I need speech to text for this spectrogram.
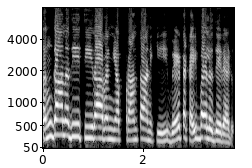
గంగానదీ తీరారణ్య ప్రాంతానికి వేటకై బయలుదేరాడు.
